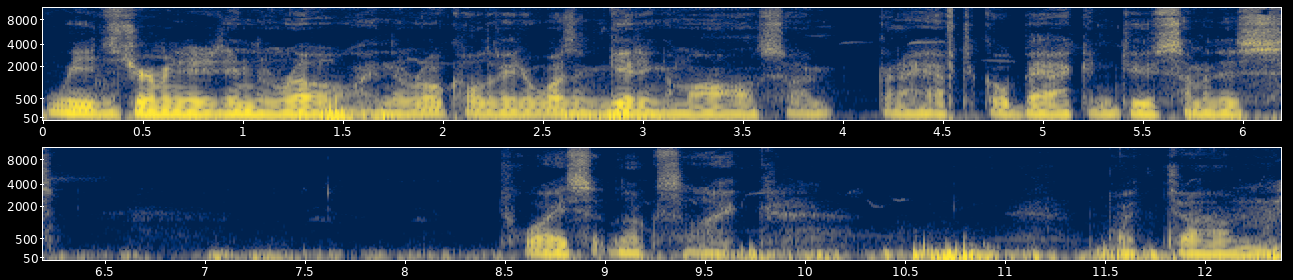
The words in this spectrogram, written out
weeds germinated in the row, and the row cultivator wasn't getting them all, so I'm going to have to go back and do some of this twice it looks like. But um,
